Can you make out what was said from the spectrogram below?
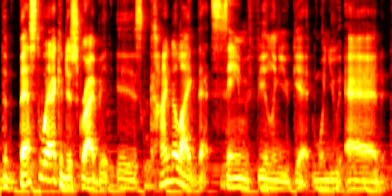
the best way I could describe it is kind of like that same feeling you get when you add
